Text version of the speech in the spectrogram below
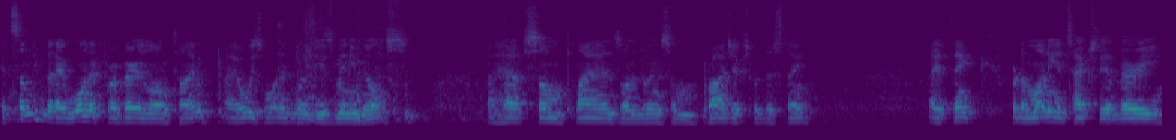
it's something that I wanted for a very long time. I always wanted one of these mini mills. I have some plans on doing some projects with this thing. I think for the money it's actually a very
